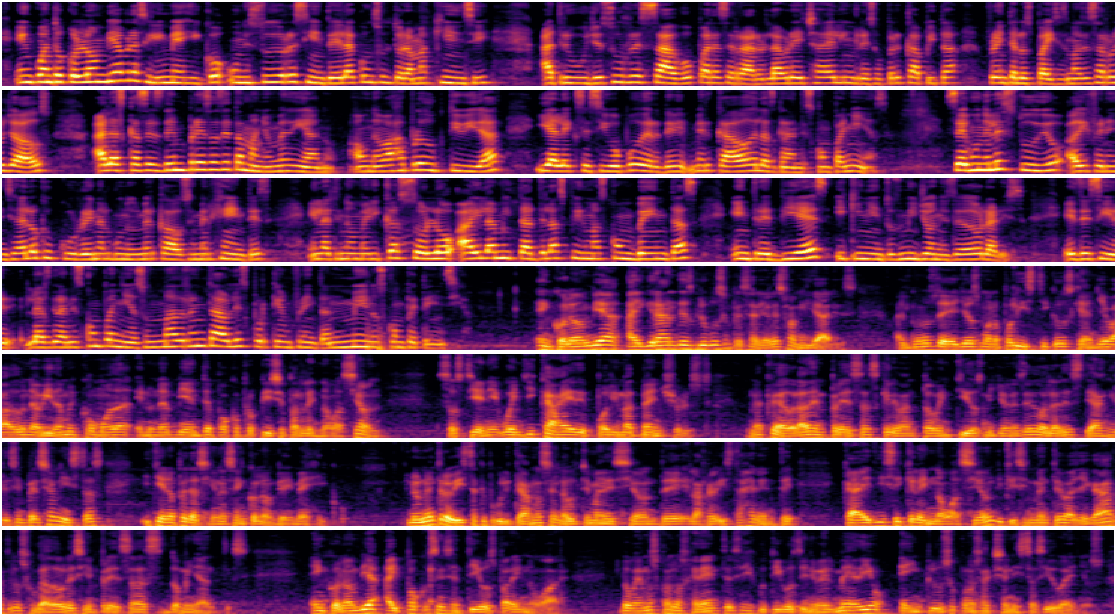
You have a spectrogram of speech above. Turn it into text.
En cuanto a Colombia, Brasil y México, un estudio reciente de la consultora McKinsey atribuye su rezago para cerrar la brecha del ingreso per cápita frente a los países más desarrollados a la escasez de empresas de tamaño mediano, a una baja productividad y al excesivo poder de mercado de las grandes compañías. Según el estudio, a diferencia de lo que ocurre en algunos mercados emergentes, en Latinoamérica solo hay la mitad de las firmas con ventas entre 10 y 500 millones de dólares. Es decir, las grandes compañías son más rentables porque enfrentan menos competencia. En Colombia hay grandes grupos empresariales familiares, algunos de ellos monopolísticos que han llevado una vida muy cómoda en un ambiente poco propicio para la innovación, sostiene Wenji Kae de Polymath Ventures, una creadora de empresas que levantó 22 millones de dólares de ángeles inversionistas y tiene operaciones en Colombia y México. En una entrevista que publicamos en la última edición de la revista Gerente, CAE dice que la innovación difícilmente va a llegar de los jugadores y empresas dominantes. En Colombia hay pocos incentivos para innovar. Lo vemos con los gerentes ejecutivos de nivel medio e incluso con los accionistas y dueños.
